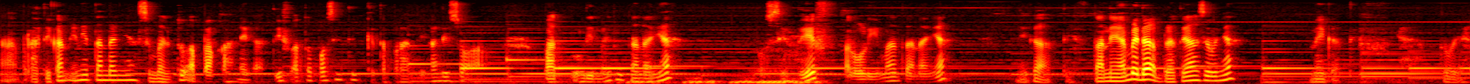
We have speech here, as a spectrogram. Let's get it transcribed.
Nah, perhatikan ini tandanya. 9 itu apakah negatif atau positif? Kita perhatikan di soal. 45 itu tandanya positif, kalau 5 tandanya negatif. Tandanya beda, berarti hasilnya negatif. Ya, tuh ya.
